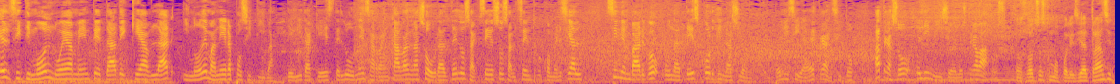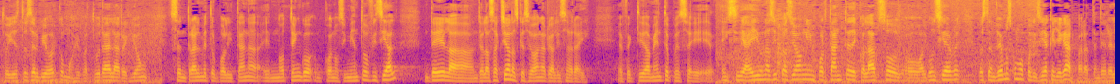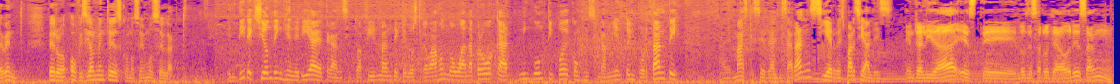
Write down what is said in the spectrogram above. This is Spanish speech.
El City Mall nuevamente da de qué hablar y no de manera positiva, debido a que este lunes arrancaban las obras de los accesos al centro comercial. Sin embargo, una descoordinación policía de tránsito atrasó el inicio de los trabajos. Nosotros como policía de tránsito y este servidor como jefatura de la región central metropolitana eh, no tengo conocimiento oficial de, la, de las acciones que se van a realizar ahí efectivamente, pues eh, si hay una situación importante de colapso o algún cierre, pues tendremos como policía que llegar para atender el evento, pero oficialmente desconocemos el acto. En Dirección de Ingeniería de Tránsito afirman de que los trabajos no van a provocar ningún tipo de congestionamiento importante, además que se realizarán cierres parciales. En realidad, este, los desarrolladores han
